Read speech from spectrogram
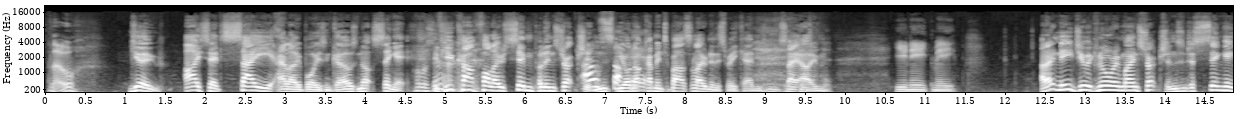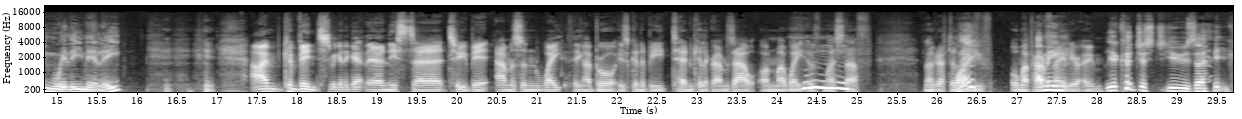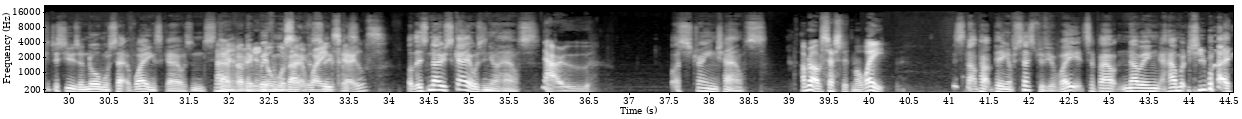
Hello. You. I said say hello, boys and girls, not sing it. was if that? you can't follow simple Oh, instructions, stop you're not coming to Barcelona this weekend. Stay at home. You need me. I don't need you ignoring my instructions and just singing willy nilly. I'm convinced we're going to get there, and this uh, two-bit Amazon weight thing I brought is going to be ten kilograms out on my weight of my stuff, and I'm going to have to Why? leave all my I mean, paraphernalia at home. You could just use a, you could just use a normal set of weighing scales and stand on own it a with and normal without set of weighing suitcase. scales. Well, there's no scales in your house. No, What a strange house. I'm not obsessed with my weight. It's not about being obsessed with your weight. It's about knowing how much you weigh.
